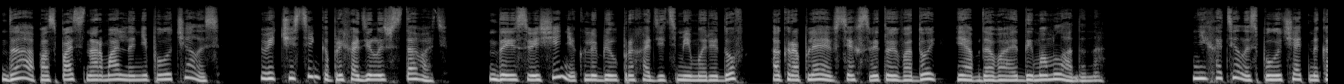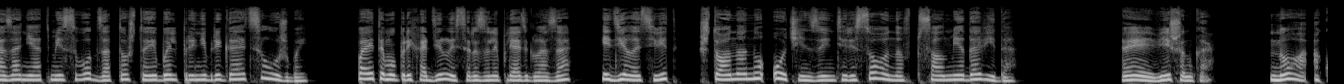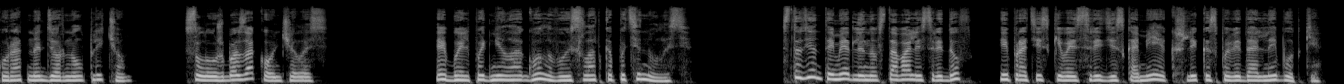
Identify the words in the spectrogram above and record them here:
Да, поспать нормально не получалось, ведь частенько приходилось вставать. Да и священник любил проходить мимо рядов, окропляя всех святой водой и обдавая дымом ладана. Не хотелось получать наказание от мисс Вуд за то, что Эбель пренебрегает службой, поэтому приходилось разлеплять глаза и делать вид, что она ну очень заинтересована в псалме Давида. «Эй, вишенка, Ноа аккуратно дернул плечом. «Служба закончилась». Эбель подняла голову и сладко потянулась. Студенты медленно вставали с рядов и, протискиваясь среди скамеек, шли к исповедальной будке.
